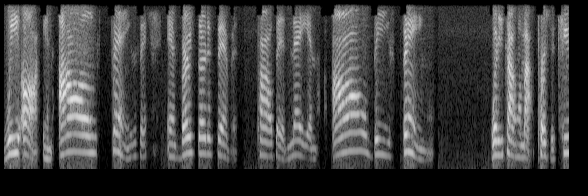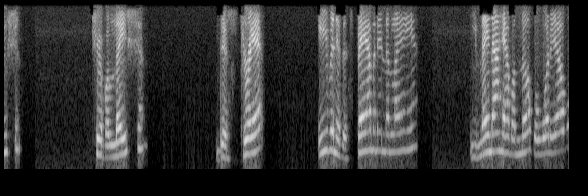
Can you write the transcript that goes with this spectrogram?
we are in all things. In verse 37, Paul said, nay, in all these things, what are you talking about? Persecution, tribulation, distress, even if it's famine in the land, you may not have enough or whatever,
